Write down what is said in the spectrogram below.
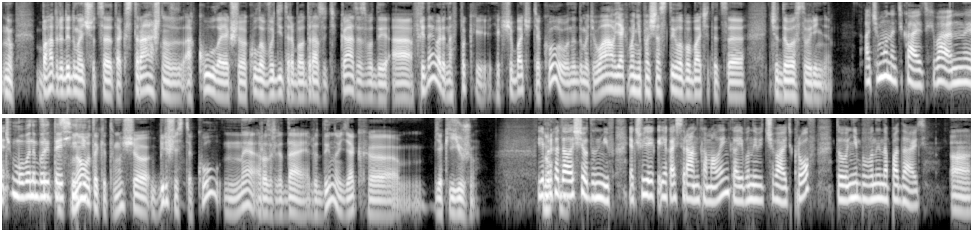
ну багато людей думають, що це так страшно, акула. Якщо акула в воді, треба одразу тікати з води. А фрідайвери навпаки, якщо бачать акулу, вони думають, вау, як мені пощастило побачити це чудове створіння. А чому не тікають? Хіба не чому ви не боїтесь її? Знову таки, тому що більшість акул не розглядає людину як е, як їжу. Я ну, пригадала ще один міф: якщо є якась ранка маленька і вони відчувають кров, то ніби вони нападають. А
